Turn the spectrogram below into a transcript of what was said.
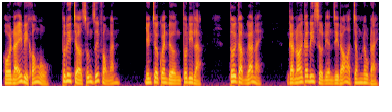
Hồi nãy vì khó ngủ, tôi đi chờ xuống dưới phòng ăn. Nhưng chưa quen đường tôi đi lạc. Tôi gặp gã này. Gã nói gã đi sửa điện gì đó ở trong lâu đài.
